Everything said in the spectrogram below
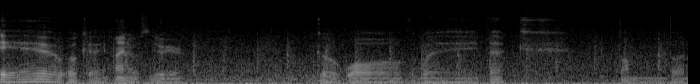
Ew, okay, I know what to do here. Go all the way back. Bum ba dum.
